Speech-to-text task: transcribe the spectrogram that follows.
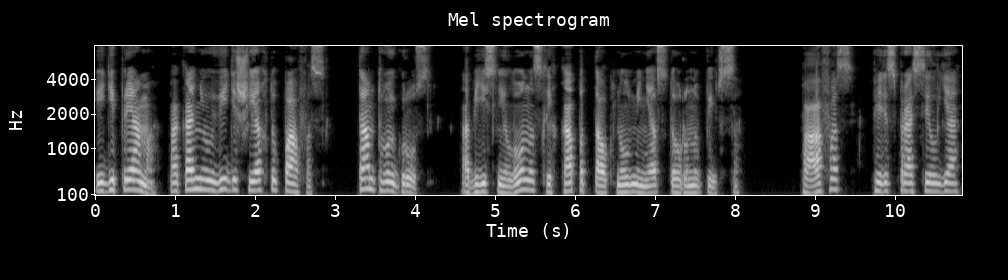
«Иди прямо, пока не увидишь яхту «Пафос». Там твой груз», — объяснил он и слегка подтолкнул меня в сторону пирса. «Пафос?» — переспросил я.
